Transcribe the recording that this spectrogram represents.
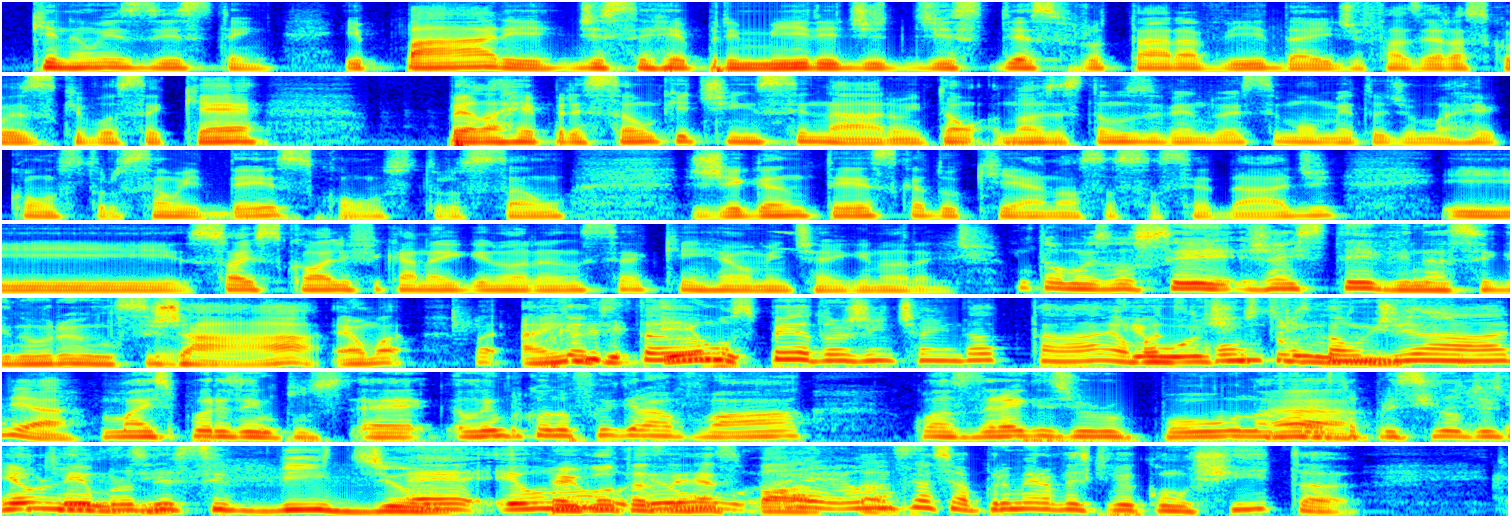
que não existem. E pare de se reprimir e de, de desfrutar a vida e de fazer as coisas que você quer pela repressão que te ensinaram. Então, nós estamos vivendo esse momento de uma reconstrução e desconstrução gigantesca do que é a nossa sociedade e só escolhe ficar na ignorância quem realmente é ignorante. Então, mas você já esteve nessa ignorância? Já, é uma. Ainda Porque estamos, Pedro, a gente ainda tá. É uma eu desconstrução diária. Mas, por exemplo, é, eu lembro quando eu fui gravar com as drags de RuPaul na Ah, festa Priscila 2015. Eu lembro desse vídeo. É, eu não- Perguntas eu, e respostas. É, eu lembro assim, a primeira vez que vi Conchita,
